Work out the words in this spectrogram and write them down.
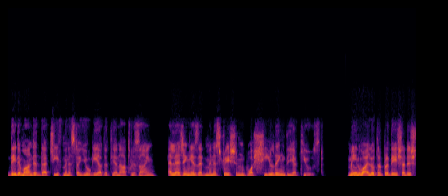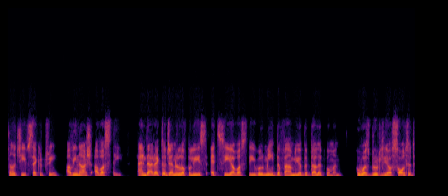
they demanded that Chief Minister Yogi Adityanath resign, alleging his administration was shielding the accused. Meanwhile, Uttar Pradesh Additional Chief Secretary Awanish Awasthi and Director General of Police H.C. Awasthi will meet the family of the Dalit woman who was brutally assaulted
